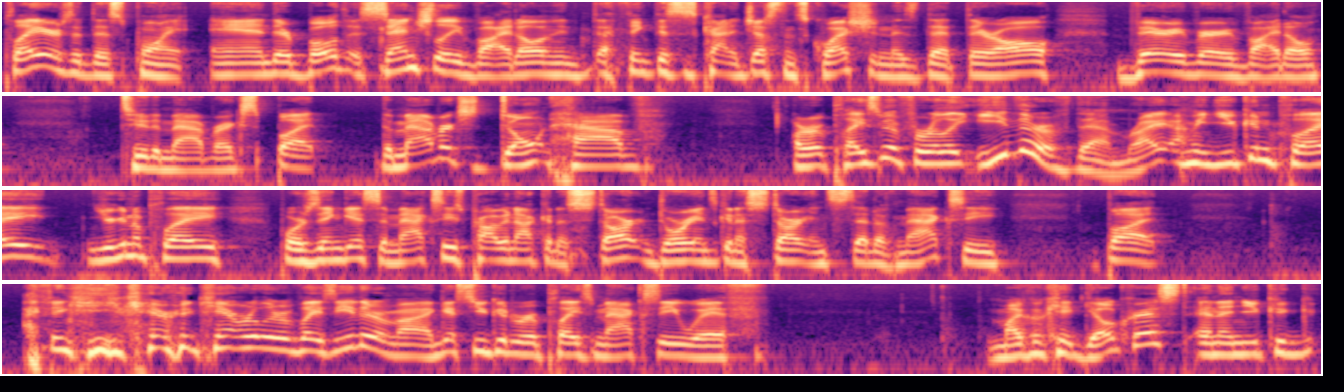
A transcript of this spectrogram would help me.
players at this point, and they're both essentially vital. I mean, I think this is kind of Justin's question is that they're all very, very vital to the Mavericks, but the Mavericks don't have a replacement for really either of them, right? I mean, you can play, you're going to play Porzingis, and Maxi's probably not going to start, and Dorian's going to start instead of Maxi, but I think you can't, you can't really replace either of them. I guess you could replace Maxi with Michael Kidd Gilchrist, and then you could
